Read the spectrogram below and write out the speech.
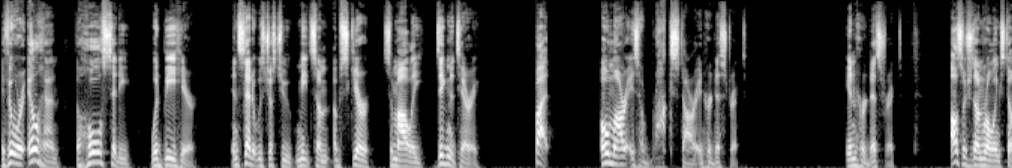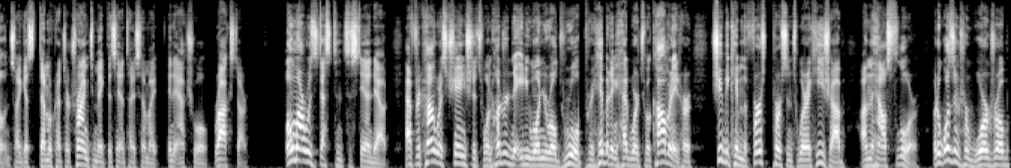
If it were Ilhan, the whole city would be here. Instead, it was just to meet some obscure Somali dignitary. But Omar is a rock star in her district. In her district. Also, she's on Rolling Stone, so I guess Democrats are trying to make this anti Semite an actual rock star. Omar was destined to stand out. After Congress changed its 181 year old rule prohibiting headwear to accommodate her, she became the first person to wear a hijab on the House floor. But it wasn't her wardrobe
